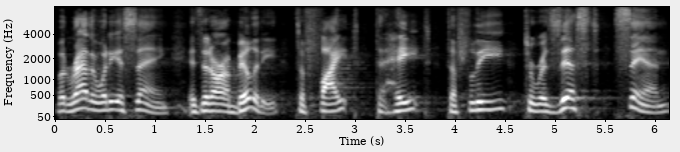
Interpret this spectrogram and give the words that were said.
But rather, what he is saying is that our ability to fight, to hate, to flee, to resist sin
